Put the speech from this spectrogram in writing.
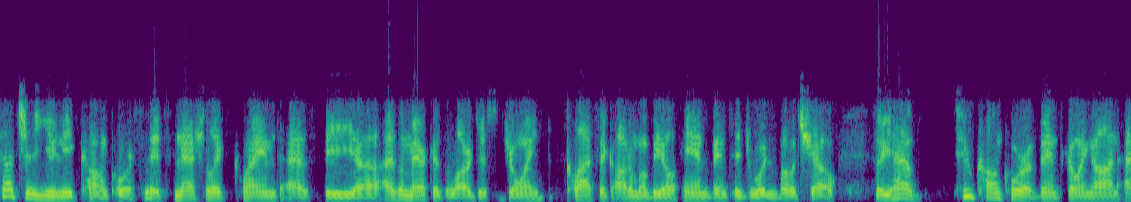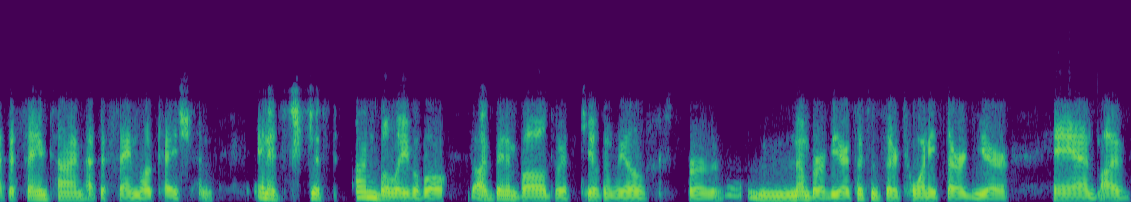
such a unique concours. It's nationally acclaimed as the uh, as America's largest joint classic automobile and vintage wooden boat show. So you have two concours events going on at the same time at the same location, and it's just unbelievable. I've been involved with Keels and Wheels for a number of years. This is their 23rd year, and I've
